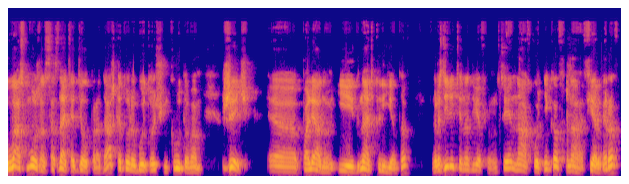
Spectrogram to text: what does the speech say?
У вас можно создать отдел продаж, который будет очень круто вам жечь э, поляну и гнать клиентов, разделите на две функции, на охотников, на фермеров,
